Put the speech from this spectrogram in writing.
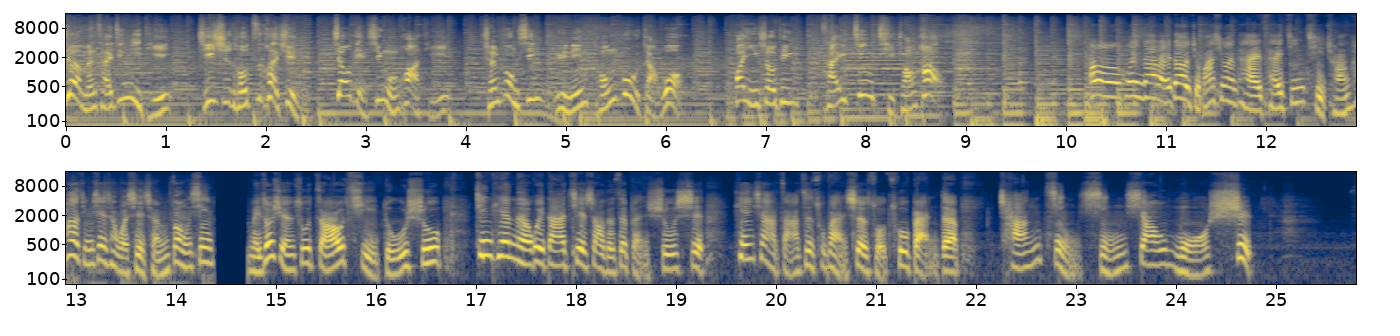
热门财经议题、即时投资快讯、焦点新闻话题，陈凤欣与您同步掌握。欢迎收听《财经起床号》。Hello，欢迎大家来到九八新闻台《财经起床号》节目现场，我是陈凤欣。每周选书早起读书，今天呢为大家介绍的这本书是天下杂志出版社所出版的《场景行销模式》。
